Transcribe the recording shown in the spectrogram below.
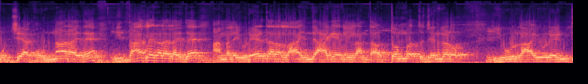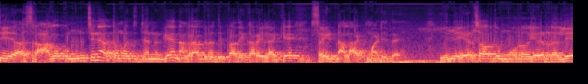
ಮುಚ್ಚಿ ಹಾಕೋ ಹುನ್ನಾರ ಇದೆ. ಈ ದಾಖಲೆಗಳೆಲ್ಲ ಇದೆ. ಆಮೇಲೆ ಇವ್ರು ಹೇಳ್ತಾರಲ್ಲ ಹಿಂದೆ ಆಗೇ ಇರಲಿಲ್ಲ ಅಂತ ಹತ್ತೊಂಬತ್ತು ಜನಗಳು. ಇವ್ರಿಗೆ ಇವ್ರ ಹೆಂಡತಿ ಹೆಸರು ಆಗೋಕ್ಕೂ ಮುಂಚೆನೇ ಹತ್ತೊಂಬತ್ತು ಜನಕ್ಕೆ ನಗರಾಭಿವೃದ್ಧಿ ಪ್ರಾಧಿಕಾರ ಇಲಾಖೆ ಸೈಟ್ನ ಅಲಾಟ್ ಮಾಡಿದೆ. ಹಿಂದೆ ಎರಡು ಸಾವಿರದ ಮೂರು ಎರಡರಲ್ಲಿ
